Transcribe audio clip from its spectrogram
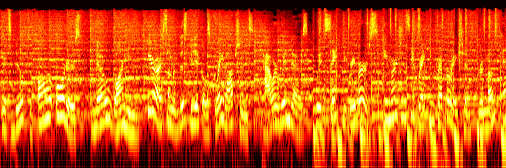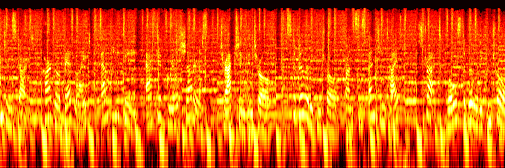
It's built to follow orders, no whining. Here are some of this vehicle's great options. Power windows with safety reverse, emergency braking preparation, remote engine start, cargo bed light, LED, active grille shutters, traction control, stability control, front suspension type, strut, roll stability control,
